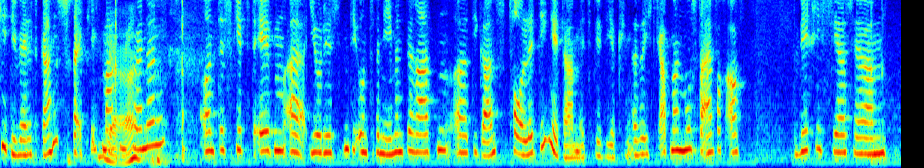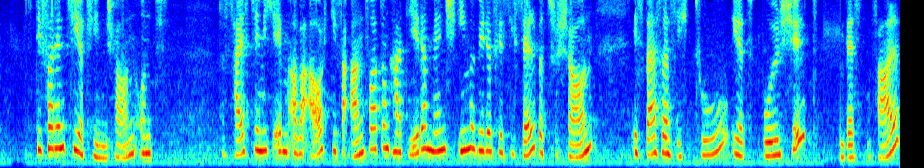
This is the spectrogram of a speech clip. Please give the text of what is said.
die die Welt ganz schrecklich machen ja. können und es gibt eben äh, Juristen, die Unternehmen beraten, äh, die ganz tolle Dinge damit bewirken. Also ich glaube, man muss da einfach auch wirklich sehr, sehr differenziert hinschauen und das heißt für mich eben aber auch, die Verantwortung hat jeder Mensch immer wieder für sich selber zu schauen, ist das, was ich tue, jetzt Bullshit im besten Fall?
